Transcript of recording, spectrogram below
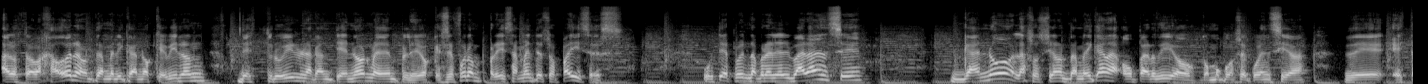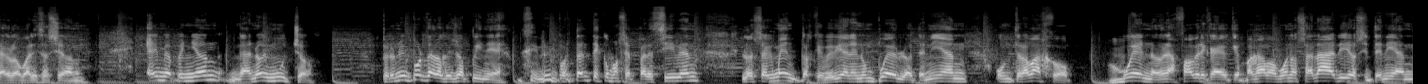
a los trabajadores norteamericanos que vieron destruir una cantidad enorme de empleos que se fueron precisamente a esos países. Ustedes preguntan por el balance, ¿ganó la sociedad norteamericana o perdió como consecuencia de esta globalización? En mi opinión, ganó y mucho. Pero no importa lo que yo opine, lo importante es cómo se perciben los segmentos que vivían en un pueblo, tenían un trabajo bueno, una fábrica que pagaba buenos salarios y tenían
